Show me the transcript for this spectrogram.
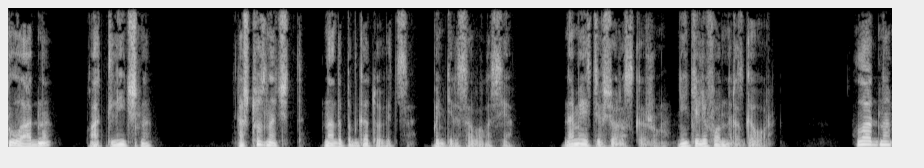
«Ладно. Отлично». «А что значит «надо подготовиться»?» — поинтересовалась я. На месте все расскажу. Не телефонный разговор. Ладно.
